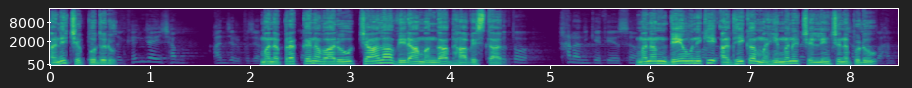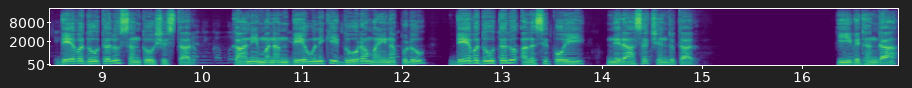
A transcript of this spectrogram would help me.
అని చెప్పుదురు. మన ప్రక్కన వారు చాలా విరామంగా భావిస్తారు. మనం దేవునికి అధిక మహిమను చెల్లించినప్పుడు దేవదూతలు సంతోషిస్తారు. కానీ మనం దేవునికి దూరం అయినప్పుడు దేవదూతలు అలసిపోయి నిరాశ చెందుతారు. ఈ విధంగా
